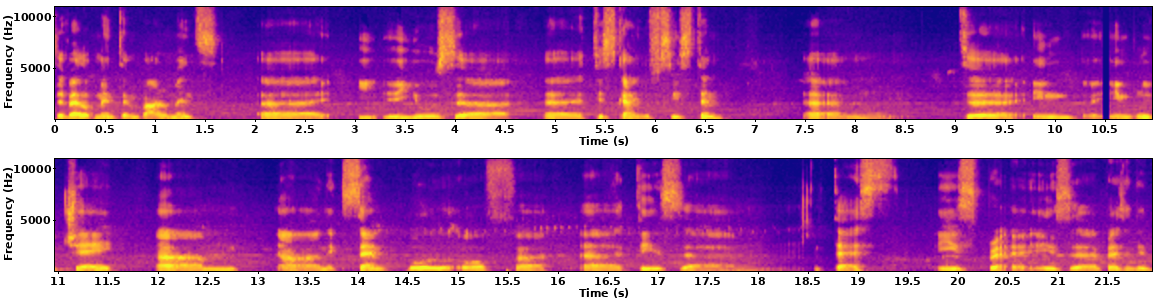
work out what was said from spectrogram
development environments uh, use uh, uh, this kind of system. Um, in in BlueJ, um, an example of uh, uh, this um, test is pre is uh, presented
